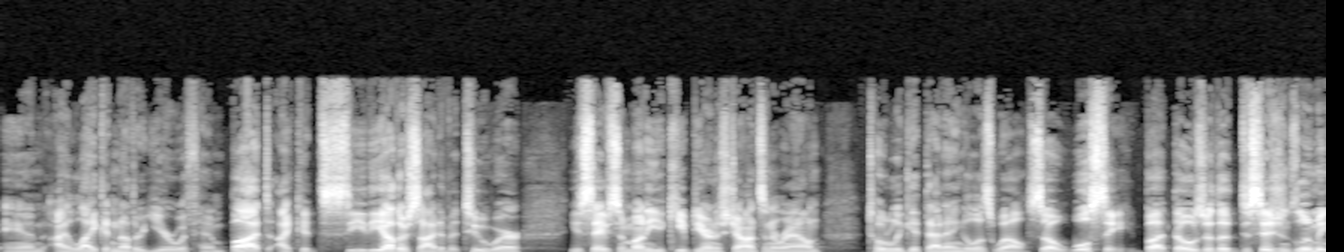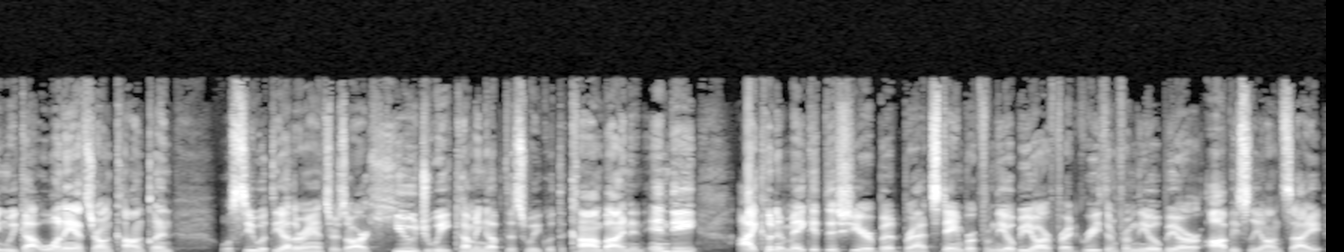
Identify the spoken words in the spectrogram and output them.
and I like another year with him. But I could see the other side of it too, where you save some money, you keep D'Ernest Johnson around, totally get that angle as well. So we'll see. But those are the decisions looming. We got one answer on Conklin. We'll see what the other answers are. Huge week coming up this week with the Combine in Indy. I couldn't make it this year, but Brad Stainbrook from the OBR, Fred Greetham from the OBR are obviously on site.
